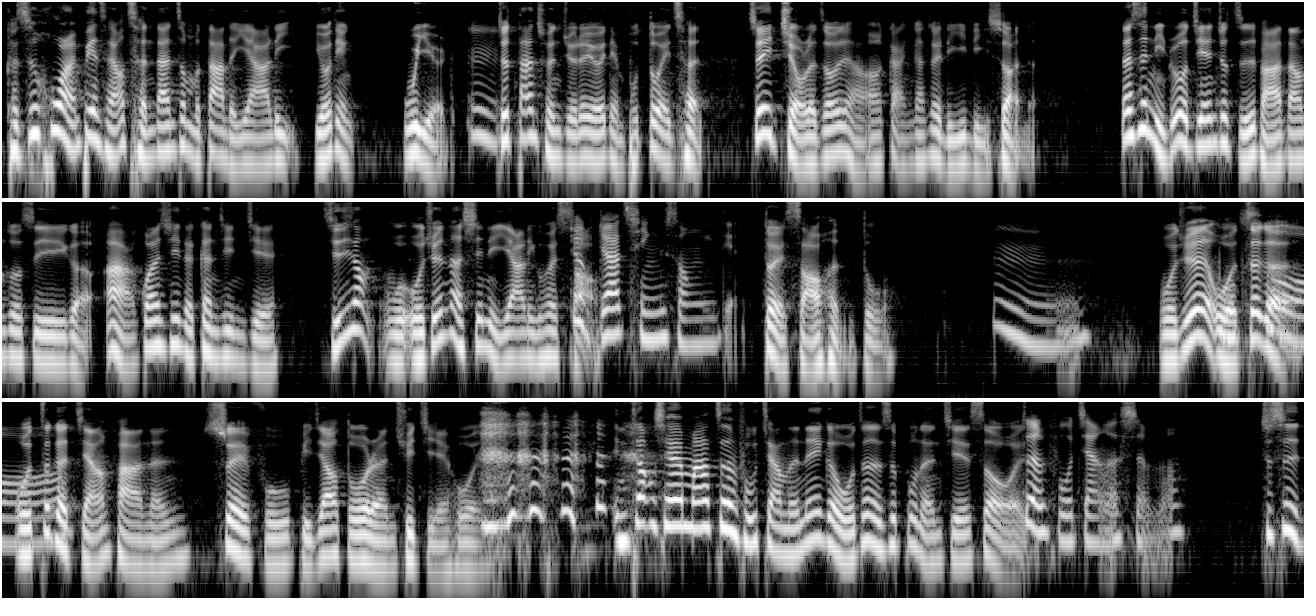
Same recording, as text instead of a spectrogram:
可是忽然变成要承担这么大的压力，有点 weird。嗯，就单纯觉得有一点不对称，所以久了之后就想啊，干干脆离一离算了。但是你如果今天就只是把它当做是一个啊关系的更进阶，实际上我我觉得那心理压力会少就比，较轻松一点。对，少很多。嗯，我觉得我这个、我这个讲法能说服比较多人去结婚。你知道现在妈政府讲的那个，我真的是不能接受哎、政府讲了什么？就是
